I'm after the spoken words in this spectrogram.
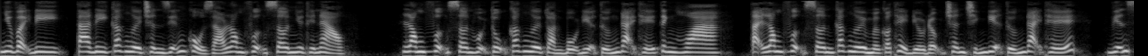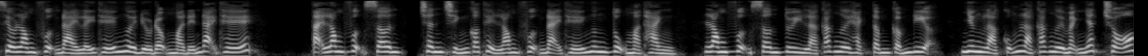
như vậy đi, ta đi các ngươi chân diễn cổ giáo Long Phượng Sơn như thế nào? Long Phượng Sơn hội tụ các ngươi toàn bộ địa tướng đại thế tinh hoa, tại Long Phượng Sơn các ngươi mới có thể điều động chân chính địa tướng đại thế, viễn siêu Long Phượng Đài lấy thế người điều động mà đến đại thế. Tại Long Phượng Sơn, chân chính có thể Long Phượng đại thế ngưng tụ mà thành, Long Phượng Sơn tuy là các ngươi hạch tâm cấm địa, nhưng là cũng là các ngươi mạnh nhất chỗ.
